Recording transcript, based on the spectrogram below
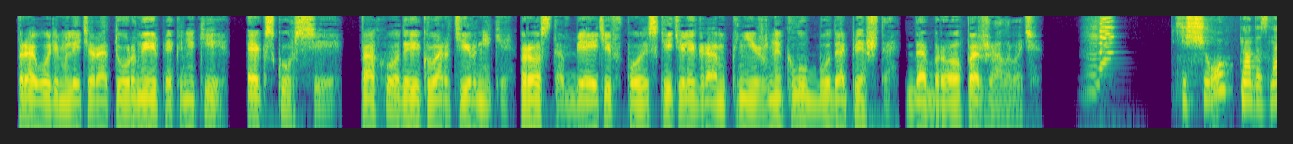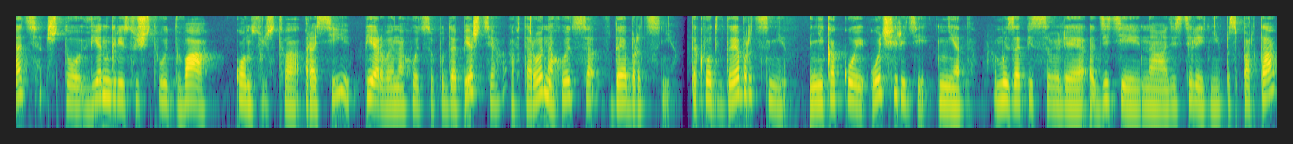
проводим литературные пикники, экскурсии, походы и квартирники. Просто вбейте в поиске телеграм «Книжный клуб Будапешта». Добро пожаловать! Еще надо знать, что в Венгрии существует два консульства России. Первое находится в Будапеште, а второе находится в Дебрецене. Так вот, в Дебрецене никакой очереди нет. Мы записывали детей на десятилетние паспорта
